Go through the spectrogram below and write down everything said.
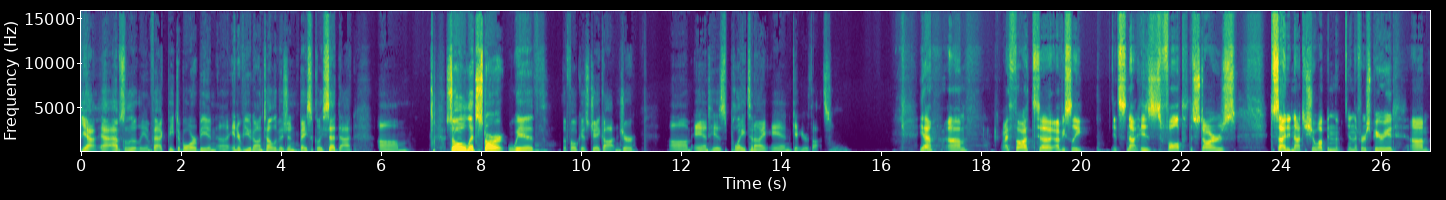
Yeah, absolutely. In fact, Pete DeBoer being uh, interviewed on television basically said that. Um, so let's start with the focus, Jake Oettinger, um, and his play tonight, and get your thoughts. Yeah, um, I thought uh, obviously it's not his fault. The Stars decided not to show up in the in the first period. Um,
